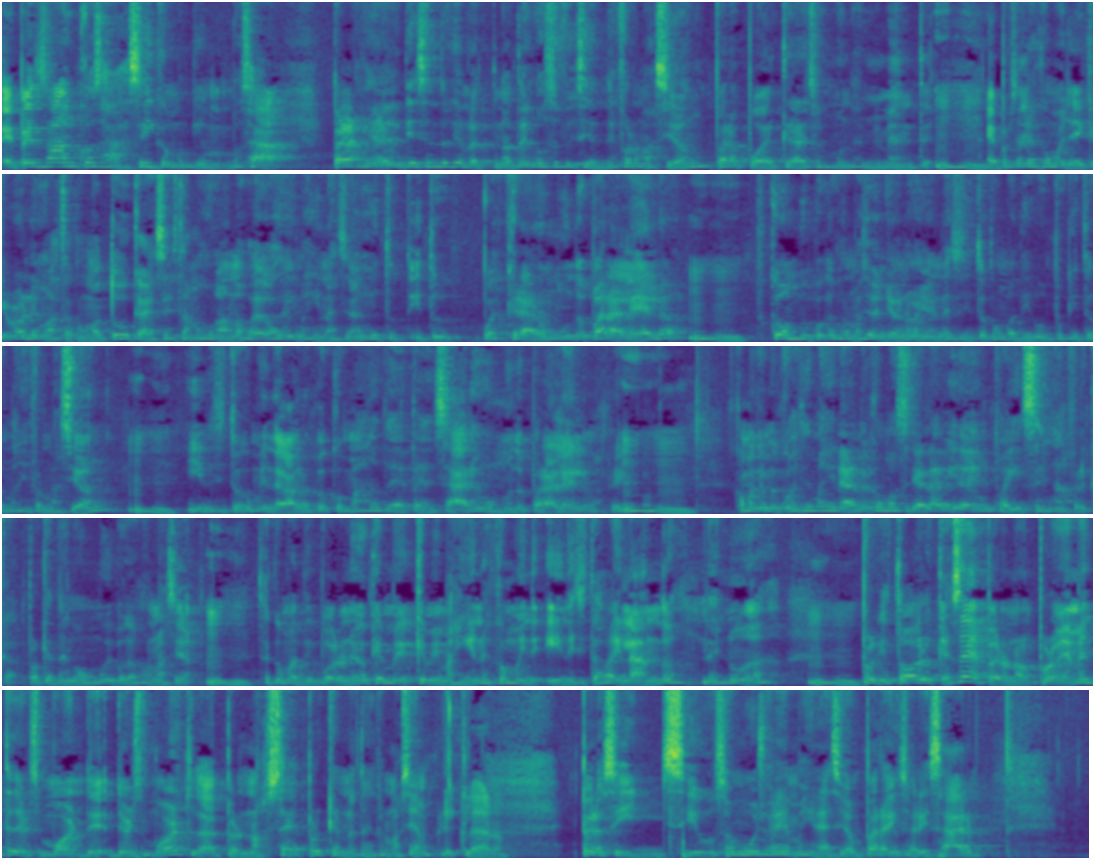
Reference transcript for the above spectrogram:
he pensado en cosas así, como que, o sea, para al final del día siento que no, no tengo suficiente información para poder crear esos mundos en mi mente. Hay personas como J.K. Rowling o hasta como tú, que a veces estamos jugando juegos de imaginación y tú, y tú puedes crear un mundo paralelo con muy poca información. Yo no, yo necesito como tipo un poquito más de información y necesito como indagar un poco más antes de pensar en un mundo paralelo, ¿me explico? Como que me cuesta imaginarme cómo sería la vida en países en África, porque tengo muy poca información. O sea, como tipo, lo único que me, que me imagino es como y necesitas bailando desnuda, porque es todo lo que sé, pero, no, pero obviamente there's more, there- there's more to that, pero no sé porque no tengo información, ¿me explico? Claro. Pero sí, sí uso mucho la imaginación para visualizar.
